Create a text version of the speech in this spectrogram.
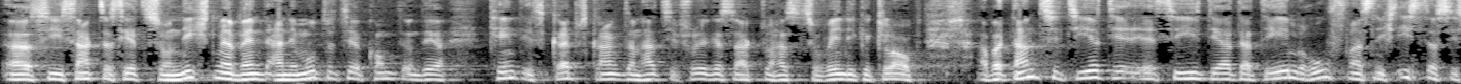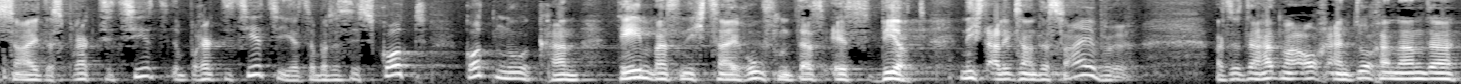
äh, sie sagt das jetzt so nicht mehr, wenn eine Mutter zu ihr kommt und ihr Kind ist krebskrank, dann hat sie früher gesagt, du hast zu wenig geglaubt. Aber dann zitiert sie, der da dem ruft, was nicht ist, dass sie sei, das praktiziert, praktiziert sie jetzt, aber das ist Gott. Gott nur kann dem, was nicht sei, rufen, dass es wird. Nicht Alexander Seibel. Also da hat man auch ein Durcheinander.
